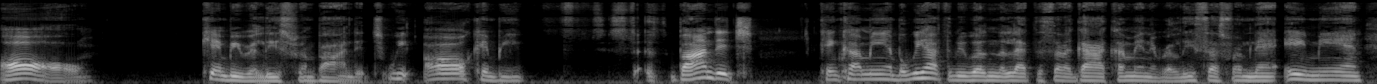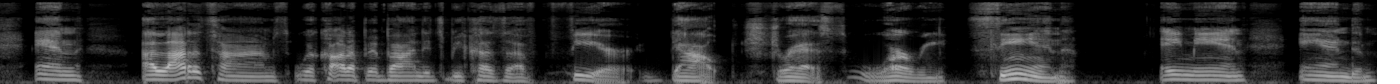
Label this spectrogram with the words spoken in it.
all can be released from bondage. We all can be, bondage can come in, but we have to be willing to let the Son of God come in and release us from that. Amen. And a lot of times we're caught up in bondage because of fear, doubt, stress, worry, sin. Amen. And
